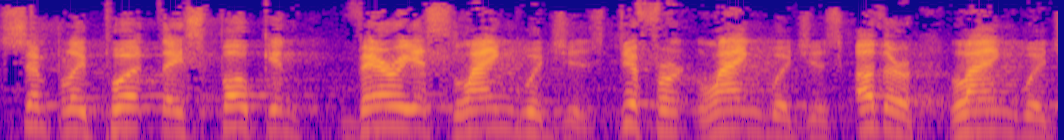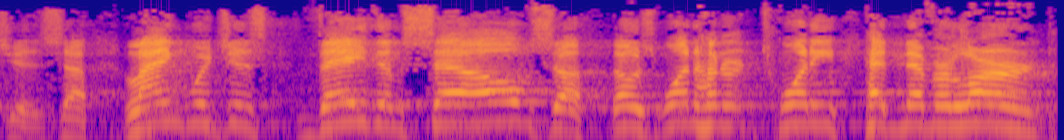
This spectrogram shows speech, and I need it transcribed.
Simply put, they spoke in various languages, different languages, other languages, uh, languages they themselves, uh, those 120, had never learned,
